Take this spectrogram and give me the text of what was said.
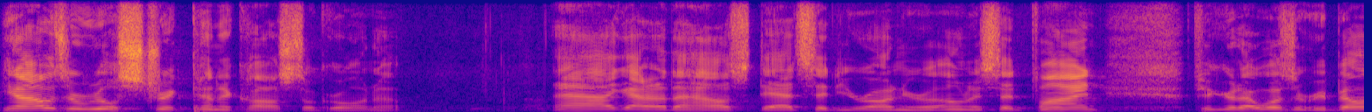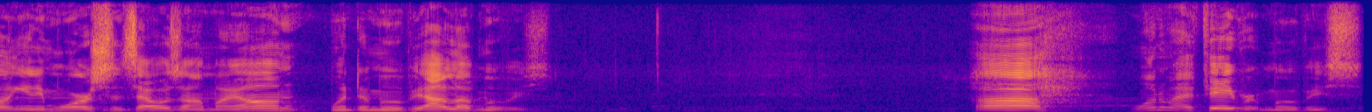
you know, I was a real strict Pentecostal growing up. Ah, I got out of the house. Dad said, You're on your own. I said, Fine. Figured I wasn't rebelling anymore since I was on my own. Went to movie. I love movies. Uh, one of my favorite movies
